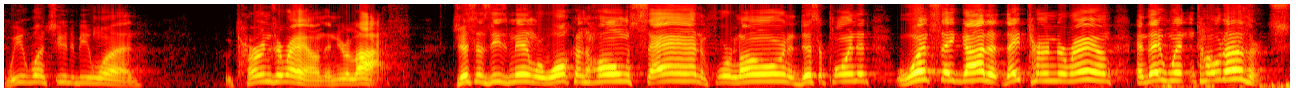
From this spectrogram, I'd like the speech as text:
we want you to be one who turns around in your life. Just as these men were walking home sad and forlorn and disappointed, once they got it, they turned around and they went and told others.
